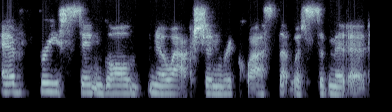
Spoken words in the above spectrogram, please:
every single no action request that was submitted.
